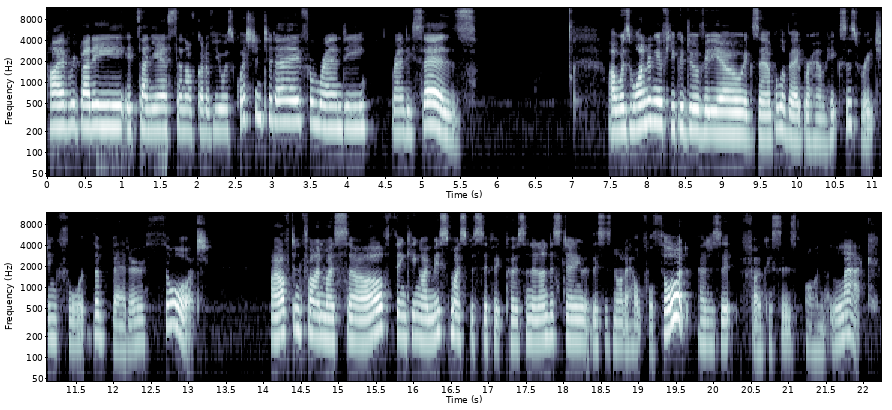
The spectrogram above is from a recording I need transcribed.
Hi everybody, it's Agnes and I've got a viewer's question today from Randy. Randy says, I was wondering if you could do a video example of Abraham Hicks's reaching for the better thought. I often find myself thinking I miss my specific person and understanding that this is not a helpful thought as it focuses on lack.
